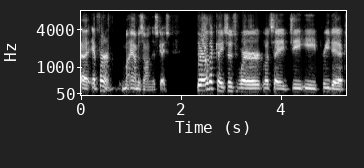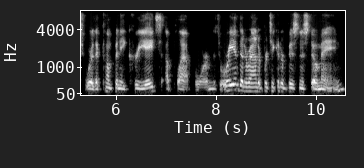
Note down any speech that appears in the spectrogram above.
uh, firm, Amazon in this case. There are other cases where, let's say, GE Predix where the company creates a platform that's oriented around a particular business domain,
